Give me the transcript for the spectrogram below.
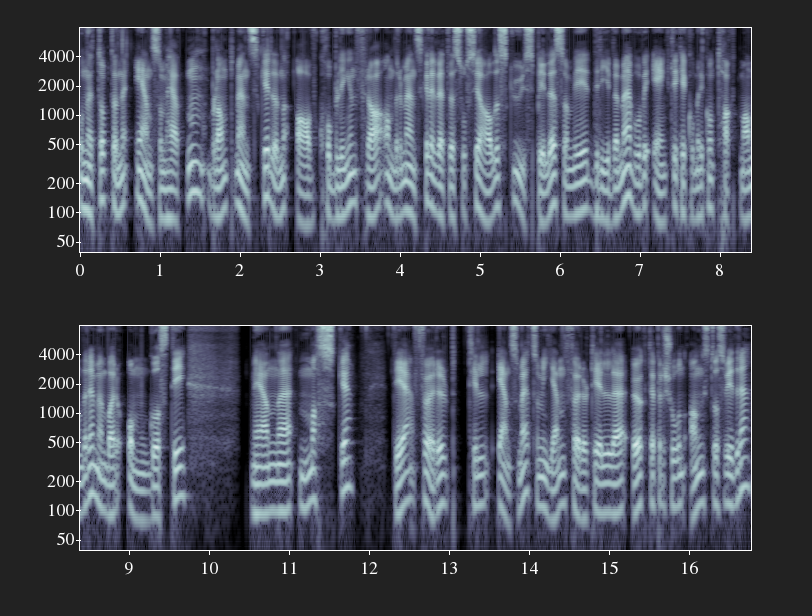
Og nettopp denne ensomheten blant mennesker, denne avkoblingen fra andre mennesker, eller dette sosiale skuespillet som vi driver med, hvor vi egentlig ikke kommer i kontakt med andre, men bare omgås de med en eh, maske, det fører til ensomhet, som igjen fører til eh, økt depresjon, angst osv., og,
